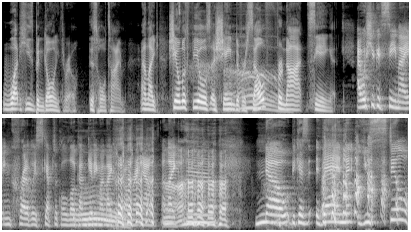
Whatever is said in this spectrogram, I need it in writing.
what he's been going through this whole time. And like she almost feels ashamed of herself for not seeing it. I wish you could see my incredibly skeptical look I'm giving my microphone right now. I'm like, mm, no, because then you still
